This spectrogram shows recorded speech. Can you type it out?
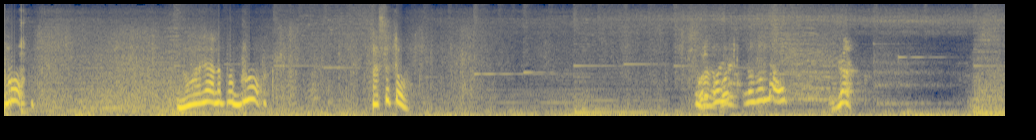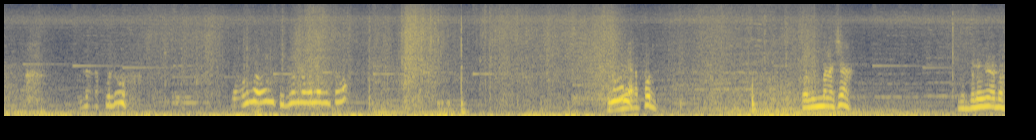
bro. Wala na po bro. Asa to? Wala, wala. Nawala oh. Wala. Wala na po do. Oh. Tignan na wala ito. Wala na po. Kunin mo na siya. Mabalik na ba?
